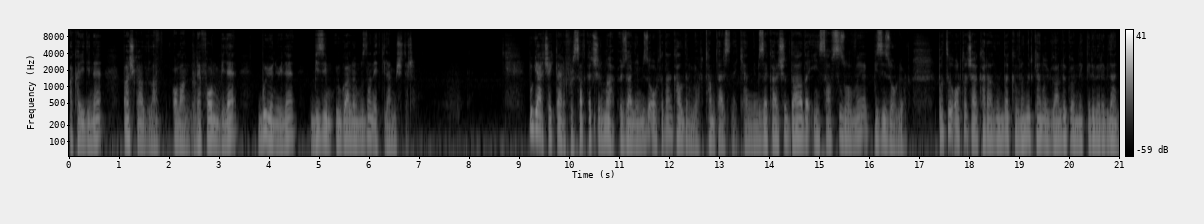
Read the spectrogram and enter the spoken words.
akaidine baş kaldılan olan reform bile bu yönüyle bizim uygarlığımızdan etkilenmiştir. Bu gerçekler fırsat kaçırma özelliğimizi ortadan kaldırmıyor. Tam tersine kendimize karşı daha da insafsız olmaya bizi zorluyor. Batı ortaçağ karanlığında kıvranırken uygarlık örnekleri verebilen,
